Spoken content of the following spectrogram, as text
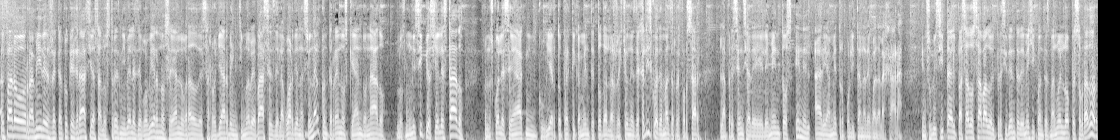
Alfaro Ramírez recalcó que gracias a los tres niveles de gobierno se han logrado desarrollar 29 bases de la Guardia Nacional con terrenos que han donado los municipios y el Estado. Con los cuales se han cubierto prácticamente todas las regiones de Jalisco, además de reforzar la presencia de elementos en el área metropolitana de Guadalajara. En su visita el pasado sábado, el presidente de México, Antes Manuel López Obrador,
